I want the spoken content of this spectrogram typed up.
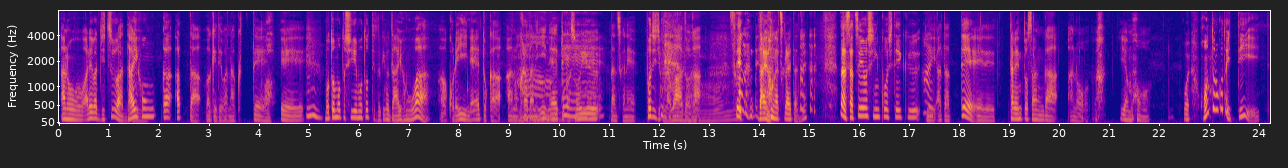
あのあれは実は台本があったわけではなくえーうん、もともと CM を撮ってた時の台本は「あこれいいね」とか「あの体にいいね」とかそういう、えなんですかねポジティブなワードが。で台本が作られたんですね。だから撮影を進行していくにあたって、えータレントさんが「あの いやもうおい本当のこと言っていい?」って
